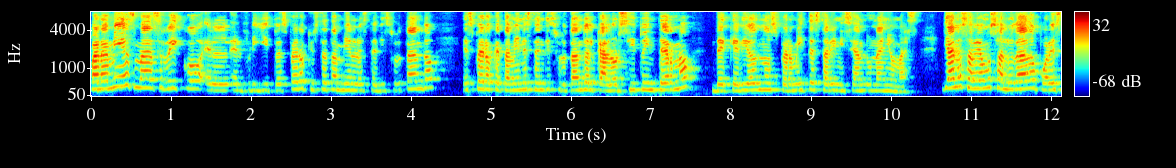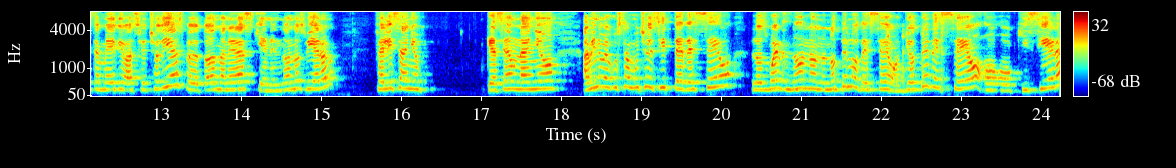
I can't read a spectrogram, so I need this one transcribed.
para mí es más rico el, el frillito. Espero que usted también lo esté disfrutando. Espero que también estén disfrutando el calorcito interno de que Dios nos permite estar iniciando un año más. Ya nos habíamos saludado por este medio hace ocho días, pero de todas maneras, quienes no nos vieron, feliz año. Que sea un año. A mí no me gusta mucho decir te deseo los buenos. No, no, no, no te lo deseo. Yo te deseo o, o quisiera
